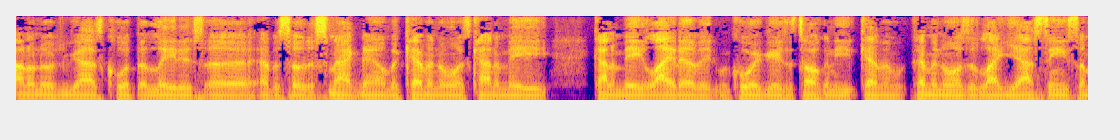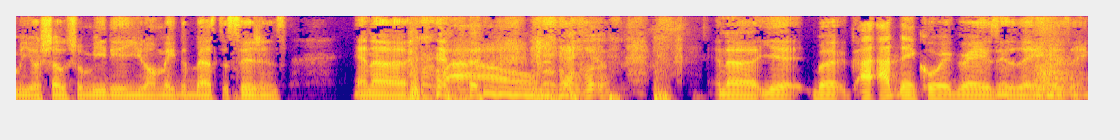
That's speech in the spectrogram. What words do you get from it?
I don't know if you guys caught the latest uh episode of SmackDown, but Kevin Owens kind of made kind of made light of it when Corey Graves was talking to Kevin. Kevin Owens was like, "Yeah, I've seen some of your social media. You don't make the best decisions." And uh, Wow. and uh, yeah, but I, I think Corey Graves is a is a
